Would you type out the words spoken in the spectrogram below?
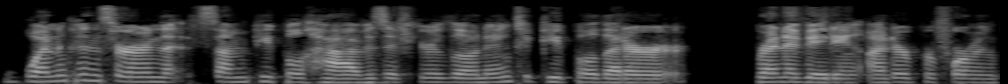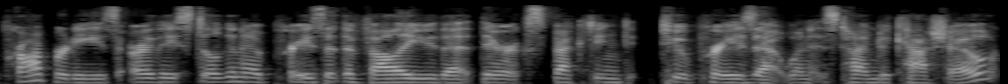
one concern that some people have is if you're loaning to people that are renovating underperforming properties, are they still going to appraise at the value that they're expecting to appraise at when it's time to cash out?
